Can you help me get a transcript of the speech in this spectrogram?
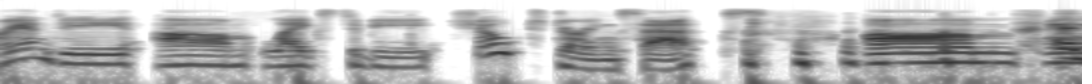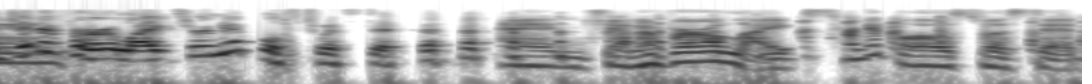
Brandi um likes to be choked during sex. Um, And, Jennifer likes her nipples twisted. and Jennifer likes her nipples twisted.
